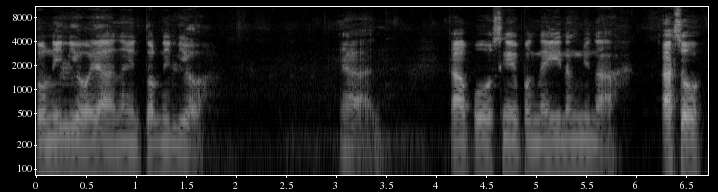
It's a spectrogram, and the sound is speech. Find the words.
tornilyo. Ayan, ayun, tornilyo. Ayan. Tapos ngayon pag nahinang nyo na, kaso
